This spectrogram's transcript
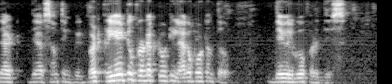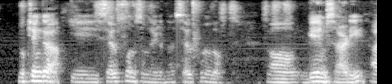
that they are something big but creative productivity లేకపోవడంతో they will go for this ముఖ్యంగా ఈ సెల్ ఫోన్స్ ఉన్నాయి కదా సెల్ ఫోన్లో గేమ్స్ ఆడి ఆ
